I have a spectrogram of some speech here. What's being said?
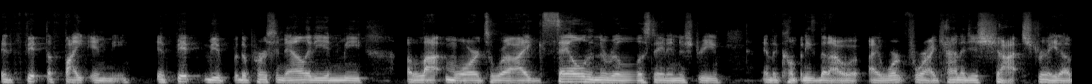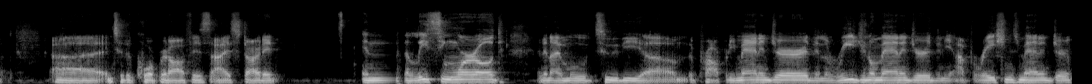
It fit the fight in me it fit the, the personality in me a lot more to where I excelled in the real estate industry and the companies that I, I worked for. I kind of just shot straight up uh, into the corporate office. I started in the leasing world, and then I moved to the um, the property manager, then the regional manager, then the operations manager,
